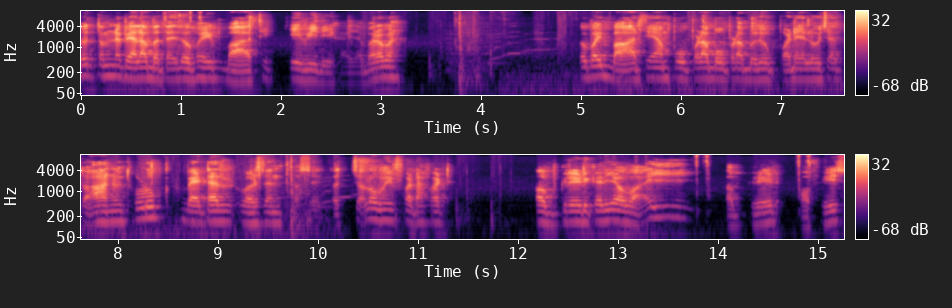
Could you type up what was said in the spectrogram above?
તો તમને પહેલાં બતાવી દો ભાઈ બહારથી કેવી દેખાય છે, બરાબર? તો ભાઈ બહારથી આમ પોપડા બોપડા બધું પડેલું છે તો આનું થોડુંક બેટર વર્ઝન થશે. તો ચલો ભાઈ ફટાફટ અપગ્રેડ કરીએ. ભાઈ upgrade office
